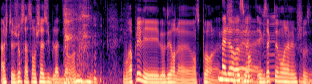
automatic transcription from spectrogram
Ah, je te jure, ça sent le chasuble là-dedans. hein. vous vous rappelez les- l'odeur là, en sport là? Malheureusement. C'est exactement la même chose.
